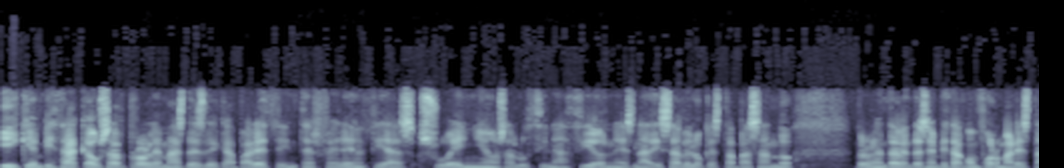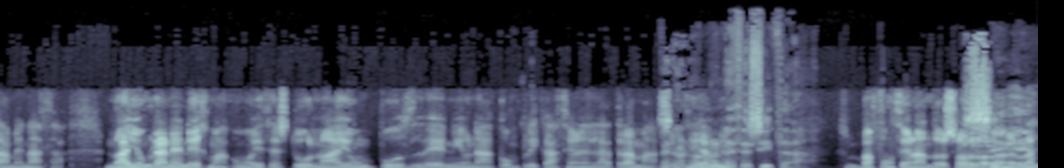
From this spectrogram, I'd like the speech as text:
y que empieza a causar problemas desde que aparece, interferencias, sueños, alucinaciones, nadie sabe lo que está pasando, pero lentamente se empieza a conformar esta amenaza. No hay un gran enigma, como dices tú, no hay un puzzle ni una complicación en la trama. Pero no lo necesita va funcionando solo, sí, la verdad.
